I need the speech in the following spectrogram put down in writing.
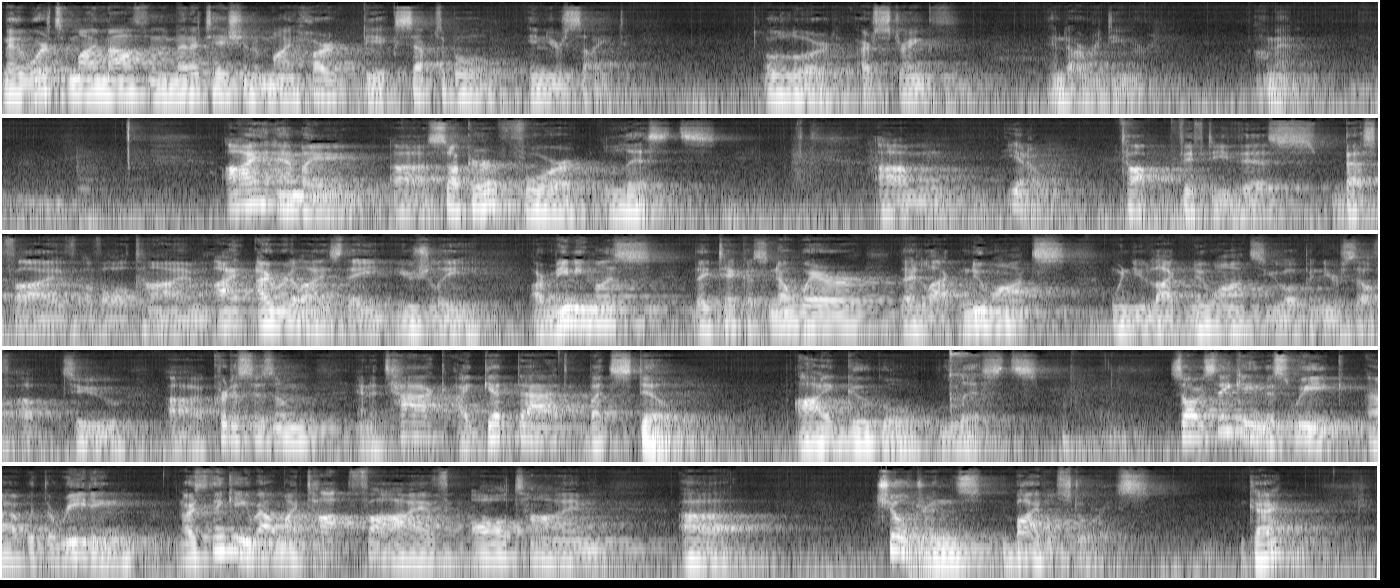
May the words of my mouth and the meditation of my heart be acceptable in your sight. O Lord, our strength and our Redeemer. Amen. I am a uh, sucker for lists. Um, you know, top 50 this, best five of all time. I, I realize they usually are meaningless, they take us nowhere, they lack nuance. When you lack nuance, you open yourself up to uh, criticism and attack. I get that, but still, I Google lists. So I was thinking this week uh, with the reading, I was thinking about my top five all time uh, children's Bible stories. Okay?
